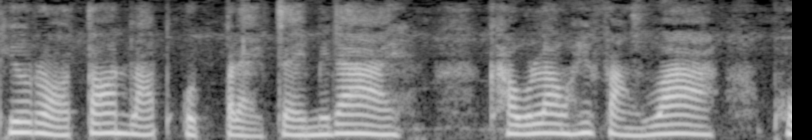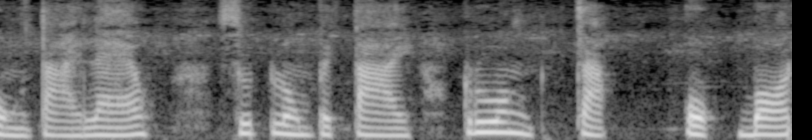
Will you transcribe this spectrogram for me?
ที่รอต้อนรับอดแปลกใจไม่ได้ เขาเล่าให้ฟังว่า พงตายแล้ว สุดลงไปตาย ร่วงจาก อกบอส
